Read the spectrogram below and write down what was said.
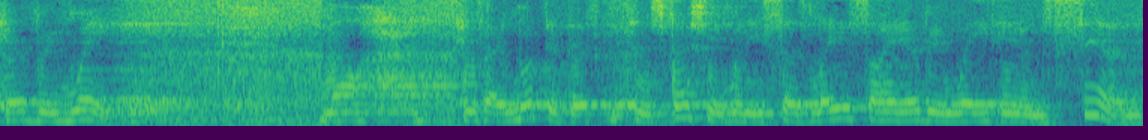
every weight. Now, as I looked at this, especially when he says, lay aside every weight and sin,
